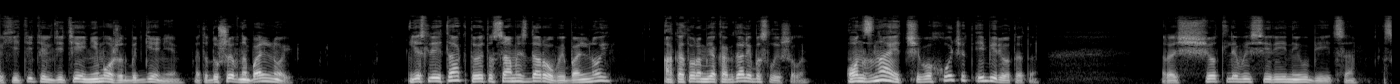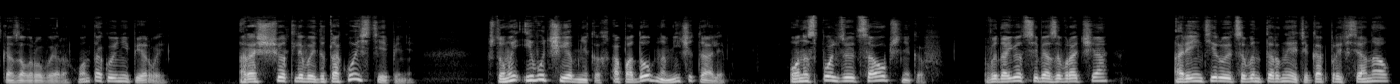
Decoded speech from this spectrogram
Похититель детей не может быть гением, это душевно больной. Если и так, то это самый здоровый больной, о котором я когда-либо слышала. Он знает, чего хочет, и берет это. Расчетливый серийный убийца, — сказал Рувера. — Он такой не первый. Расчетливый до такой степени, что мы и в учебниках о подобном не читали. Он использует сообщников, выдает себя за врача, ориентируется в интернете как профессионал,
